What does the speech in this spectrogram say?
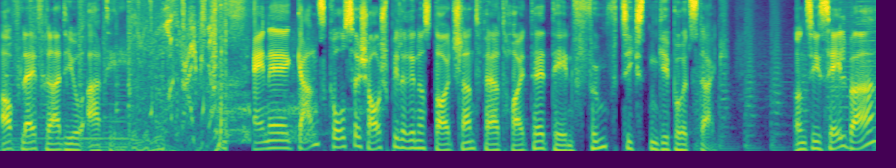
auf liveradio.at. Eine ganz große Schauspielerin aus Deutschland feiert heute den 50. Geburtstag. Und sie selber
